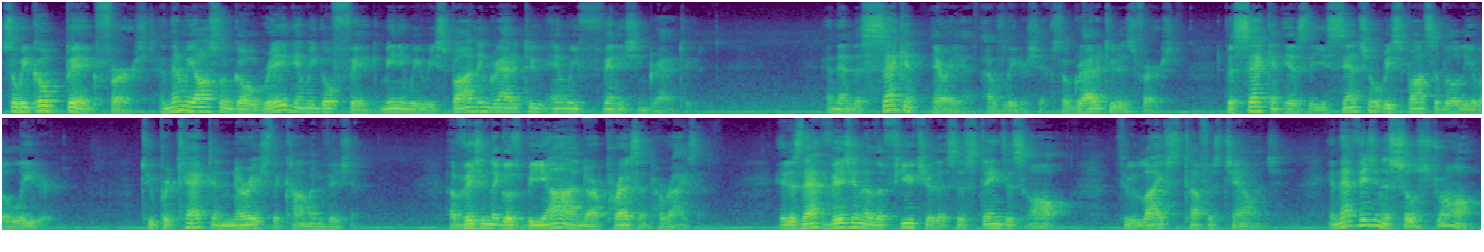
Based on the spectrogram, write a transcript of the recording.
So we go big first, and then we also go rig and we go fig, meaning we respond in gratitude and we finish in gratitude. And then the second area of leadership, so gratitude is first. The second is the essential responsibility of a leader to protect and nourish the common vision, a vision that goes beyond our present horizon. It is that vision of the future that sustains us all through life's toughest challenge. And that vision is so strong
